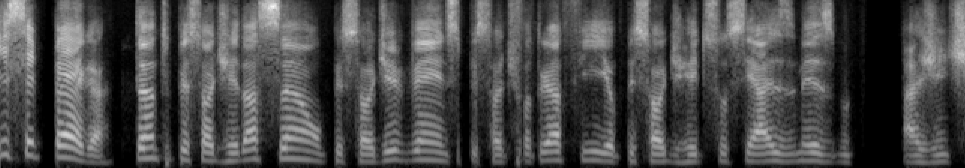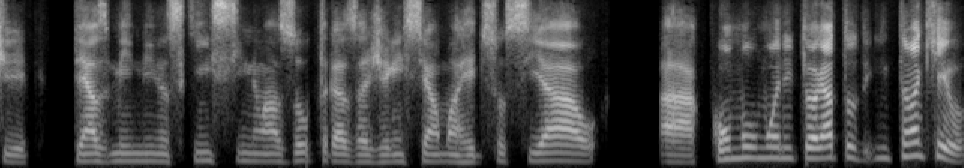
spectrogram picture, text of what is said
E você pega tanto o pessoal de redação, o pessoal de eventos, o pessoal de fotografia, o pessoal de redes sociais mesmo. A gente tem as meninas que ensinam as outras a gerenciar uma rede social, a como monitorar tudo. Então, aquilo,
